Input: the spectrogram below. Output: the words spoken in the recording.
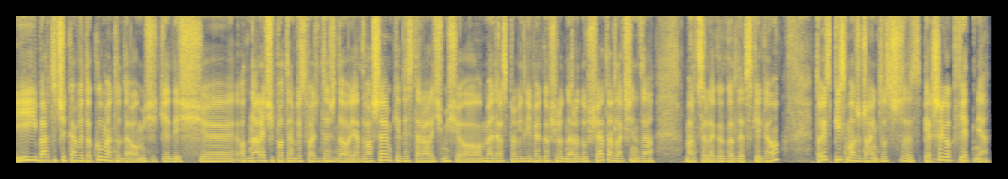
i bardzo ciekawy dokument udało mi się kiedyś e, odnaleźć i potem wysłać też do Yad Vashem, kiedy staraliśmy się o Medal Sprawiedliwego wśród Narodów Świata dla księdza Marcelego Godlewskiego. To jest pismo z jointu z 1 kwietnia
